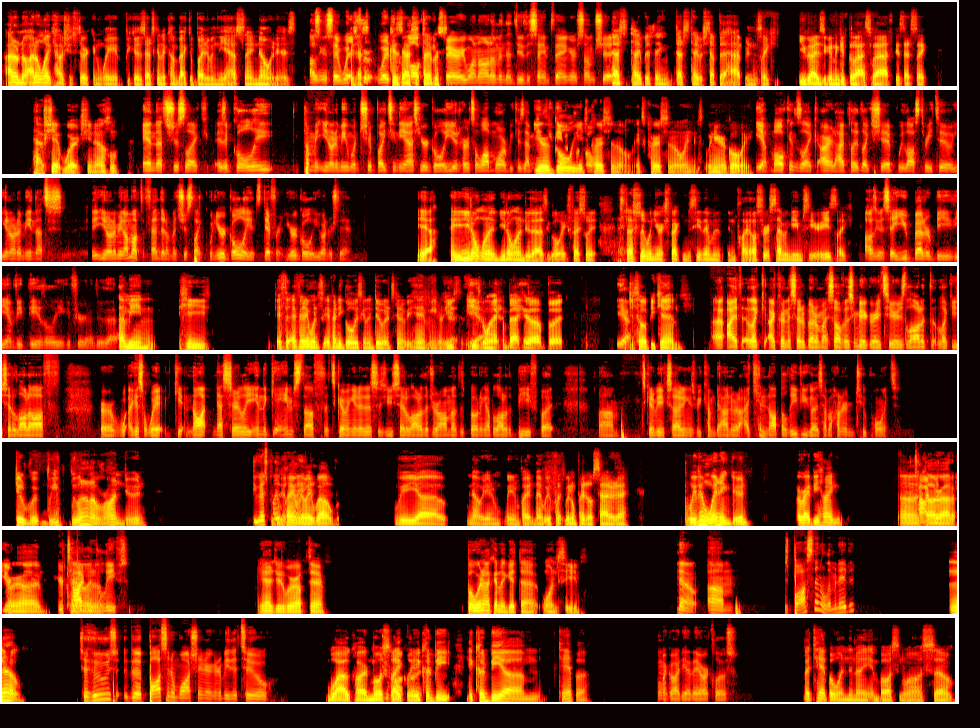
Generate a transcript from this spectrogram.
I don't know. I don't like how Shesterkin waved because that's going to come back to bite him in the ass, and I know it is. I was going to say wait for wait for that's the Malkin type to of- bury one on him and then do the same thing or some shit. That's the type of thing. That's the type of stuff that happens. Like you guys are going to get the last laugh because that's like how shit works, you know. and that's just like as a goalie coming. You know what I mean? When shit bites you in the ass, you're a goalie. It hurts a lot more because that means You're a you goalie. a It's goal. personal. It's personal when it's, when you're a goalie. Yeah, Malkin's like, all right, I played like shit. We lost three two. You know what I mean? That's you know what I mean. I'm not defending him. It's just like when you're a goalie, it's different. You're a goalie. You understand? Yeah, you don't want to. You don't want to do that as a goalie, especially especially when you're expecting to see them in, in playoffs for a seven game series. Like, I was gonna say you better be the MVP of the league if you're gonna do that. I mean, he. If if anyone's if any goalie's going to do it, it's going to be him. You know, he's Yeah. he's the one that can back it up. But Yeah, just hope he can. I, I th- like I couldn't have said it better myself. It's gonna be a great series. A lot of like you said, a lot of off, or I guess away, get, not necessarily in the game stuff that's going into this. As you said, a lot of the drama that's building up, a lot of the beef, but um, it's gonna be exciting as we come down to it. I cannot believe you guys have 102 points. Dude, we we, we went on a run, dude. You guys played playing really well. We uh no, we didn't we didn't play tonight. We play, we don't play till Saturday. But we've been winning, dude. We're right behind uh with- Colorado you're- or uh You're tied with the Leafs. Yeah, dude, we're up there. But we're not gonna get that one seed. No. Um, is Boston eliminated? No. So who's the Boston and Washington are going to be the two? Wild card, most wild likely. It could be it could be um Tampa. Oh my God, yeah, they are close. But Tampa won tonight and Boston lost, so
